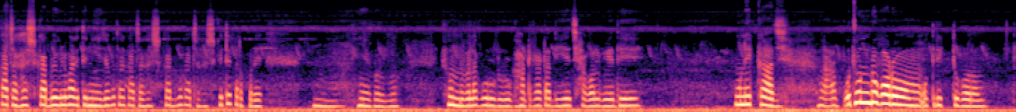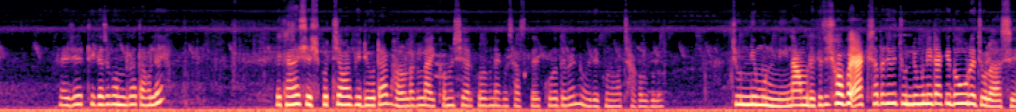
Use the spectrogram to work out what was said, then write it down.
কাঁচা ঘাস কাটবো, এগুলো বাড়িতে নিয়ে যাব তার কাঁচা ঘাস কাটবো, কাঁচা ঘাস কেটে তারপরে ইয়ে করব। সন্ধ্যেবেলা গরু টরু ঘাঁটা টাটা দিয়ে ছাগল বেঁধে অনেক কাজ, আর প্রচণ্ড গরম, অতিরিক্ত গরম। এই যে, ঠিক আছে বন্ধুরা, তাহলে এখানে শেষ করছি আমার ভিডিওটা। ভালো লাগলে লাইক কমেন্ট শেয়ার করবেন, একবার সাবস্ক্রাইব করে দেবেন। ওই দেখুন আমার ছাগলগুলো। চুন্নি মুন্নি নাম রেখেছি, সব একসাথে যদি চুন্নি মুন্নি ডাকি দৌড়ে চলে আসে।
